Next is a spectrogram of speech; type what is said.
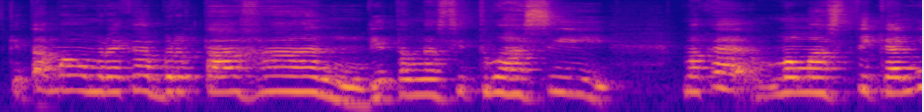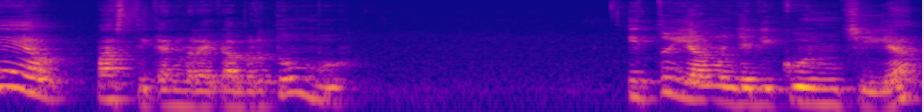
kita mau mereka bertahan di tengah situasi. Maka memastikannya ya pastikan mereka bertumbuh. Itu yang menjadi kunci ya.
